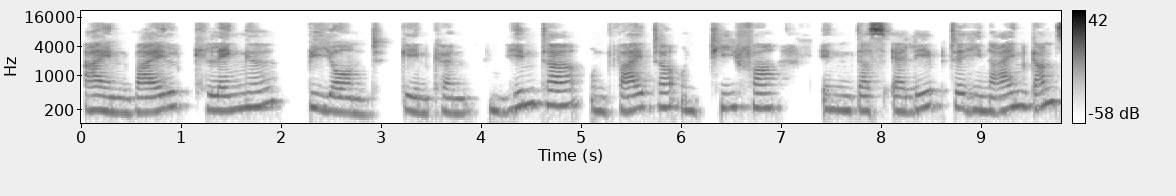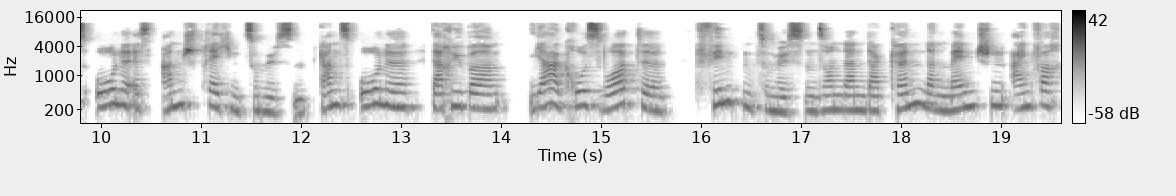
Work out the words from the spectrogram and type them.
ein, weil Klänge beyond gehen können, mhm. hinter und weiter und tiefer in das Erlebte hinein, ganz ohne es ansprechen zu müssen, ganz ohne darüber, ja, groß Worte finden zu müssen, sondern da können dann Menschen einfach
